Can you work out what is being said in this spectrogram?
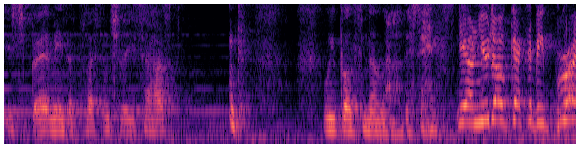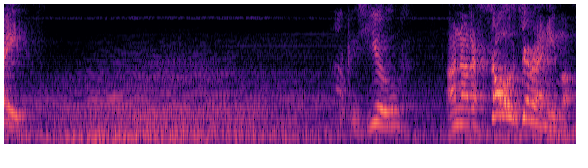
You spare me the pleasantry task. We both know how this ends. Yeah, and you don't get to be brave. Because you are not a soldier anymore.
